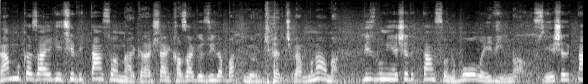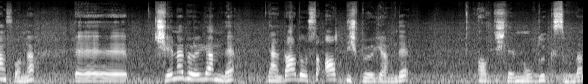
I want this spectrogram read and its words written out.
Ben bu kazayı geçirdikten sonra arkadaşlar yani kaza gözüyle bakmıyorum gerçi ben buna ama biz bunu yaşadıktan sonra bu olayı diyeyim daha doğrusu yaşadıktan sonra eee çene bölgemde yani daha doğrusu alt diş bölgemde alt dişlerimin olduğu kısımda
